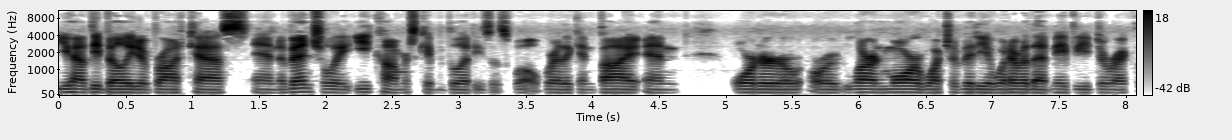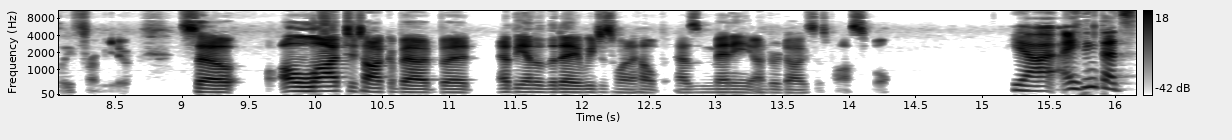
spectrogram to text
You have the ability to broadcast and eventually e-commerce capabilities as well, where they can buy and order or, or learn more, watch a video, whatever that may be directly from you. So a lot to talk about, but at the end of the day, we just want to help as many underdogs as possible. Yeah, I think that's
